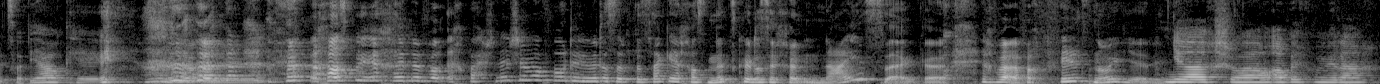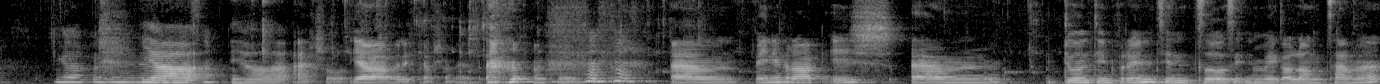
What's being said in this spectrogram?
bisschen dazu. Ja, okay. ich mir- ich könnte ich weiß nicht mal vor, ich würde das jemand sagen, ich habe es nicht Gefühl, dass ich Nein sagen könnte. Ich bin einfach viel zu neugierig. Ja, ich schon aber ich würde auch... Ja, Ja, ja, eigentlich schon. Ja, aber ich glaube schon nicht. okay. ähm, meine Frage ist, ähm, du und dein Freund sind so sind mega lang zusammen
